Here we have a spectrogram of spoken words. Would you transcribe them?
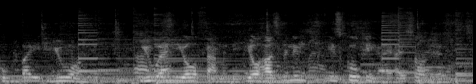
cook by you only you yes. And your family your husband is cooking I I saw this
